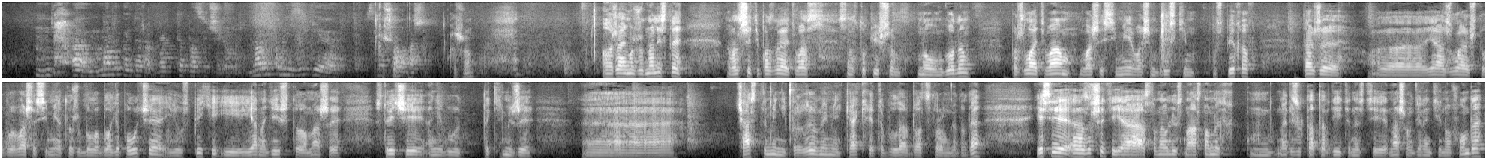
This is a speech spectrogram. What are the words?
на русском языке ваше. Хорошо. Уважаемые журналисты, разрешите поздравить вас с наступившим Новым годом, пожелать вам, вашей семье, вашим близким успехов. Также я желаю, чтобы в вашей семье тоже было благополучие и успехи, и я надеюсь, что наши встречи, они будут такими же э, частыми, непрерывными, как это было в 2022 году. Да? Если разрешите, я остановлюсь на основных результатах деятельности нашего гарантийного фонда.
